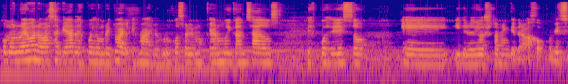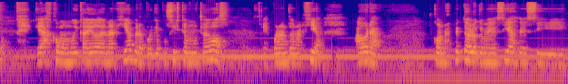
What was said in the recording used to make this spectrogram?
como nuevo, no vas a quedar después de un ritual. Es más, los brujos solemos quedar muy cansados después de eso. Eh, y te lo digo yo también que trabajo con eso. Quedas como muy caído de energía, pero porque pusiste mucho de vos. Es poner tu energía. Ahora, con respecto a lo que me decías de si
